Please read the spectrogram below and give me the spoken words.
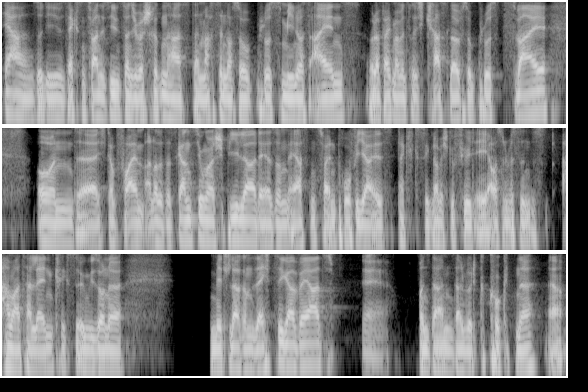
ja, so die 26, 27 überschritten hast, dann machst du noch so plus minus eins oder vielleicht mal, wenn es richtig krass läuft, so plus zwei. Und äh, ich glaube vor allem andererseits als ganz junger Spieler, der so im ersten, zweiten Profijahr ist, da kriegst du, glaube ich, gefühlt eh, außer du bist ein Hammertalent, kriegst du irgendwie so eine mittleren 60er-Wert Ja, ja. und dann, dann wird geguckt, ne? Ja.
